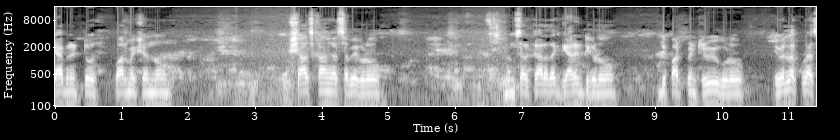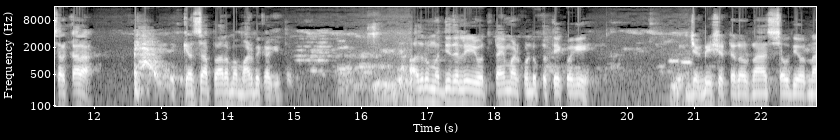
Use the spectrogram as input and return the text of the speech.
ಕ್ಯಾಬಿನೆಟ್ ಫಾರ್ಮೇಷನ್ನು ಶಾಸಕಾಂಗ ಸಭೆಗಳು, ನಮ್ಮ ಸರ್ಕಾರದ ಗ್ಯಾರಂಟಿಗಳು ಡಿಪಾರ್ಟ್ಮೆಂಟ್ ರಿವ್ಯೂಗಳು ಇವೆಲ್ಲ ಕೂಡ ಸರ್ಕಾರ ಕೆಲಸ ಪ್ರಾರಂಭ ಮಾಡಬೇಕಾಗಿತ್ತು. ಆದರೂ ಮಧ್ಯದಲ್ಲಿ ಇವತ್ತು ಟೈಮ್ ಮಾಡಿಕೊಂಡು ಪ್ರತ್ಯೇಕವಾಗಿ ಜಗದೀಶ್ ಶೆಟ್ಟರ್ ಅವ್ರನ್ನ, ಸೌದಿ ಅವ್ರನ್ನ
